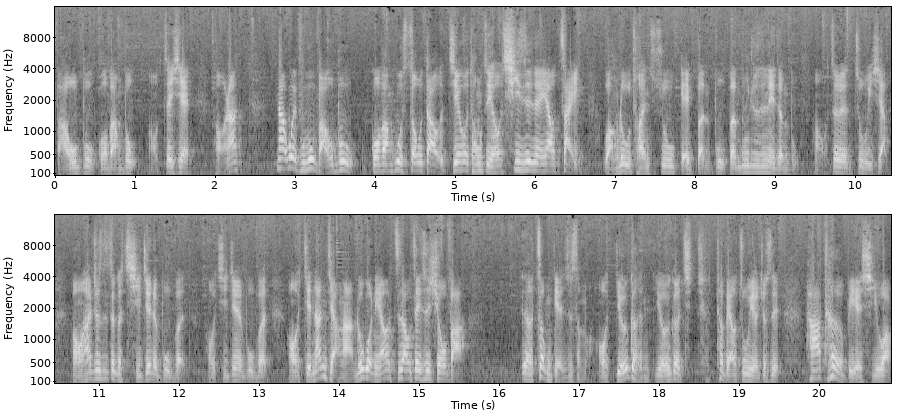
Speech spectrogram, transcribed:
法务部、国防部，哦，这些，哦，那那卫福部、法务部、国防部收到接获通知以后，七日内要再网络传输给本部，本部就是内政部，哦，这边注意一下，哦，它就是这个期间的部分，哦，期间的部分，哦，简单讲啊，如果你要知道这次修法。的重点是什么？哦，有一个很有一个特别要注意的，就是他特别希望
